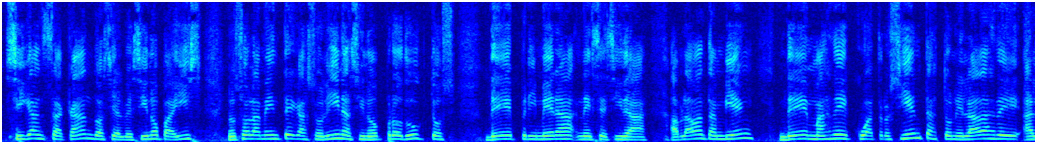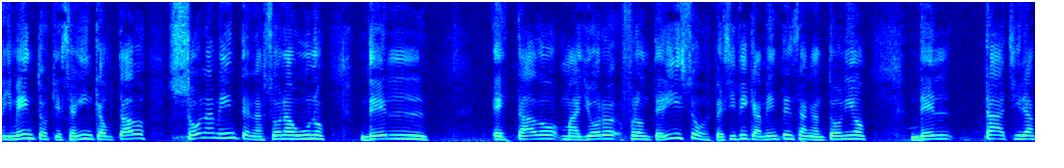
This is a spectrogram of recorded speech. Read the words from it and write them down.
sigan sacando hacia el vecino país no solamente gasolina, sino productos de primera necesidad. Hablaban también de más de 400 toneladas de alimentos que se han incautado solamente en la zona 1 del Estado Mayor Fronterizo, específicamente en San Antonio del Táchira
